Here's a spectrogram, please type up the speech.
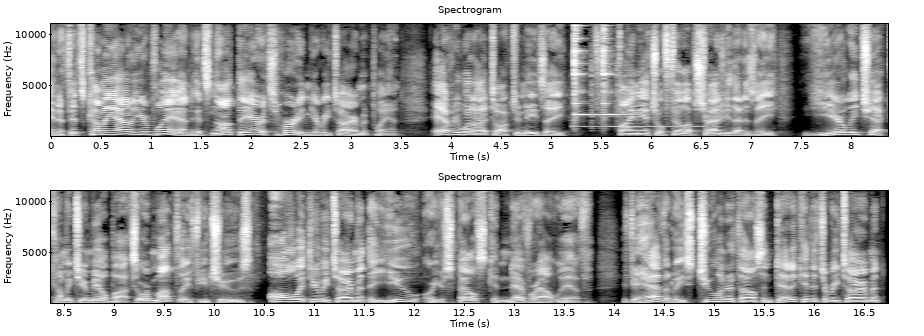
And if it's coming out of your plan, it's not there, it's hurting your retirement plan. Everyone I talk to needs a financial fill up strategy that is a yearly check coming to your mailbox or monthly if you choose, all the way through retirement that you or your spouse can never outlive. If you have at least 200,000 dedicated to retirement,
